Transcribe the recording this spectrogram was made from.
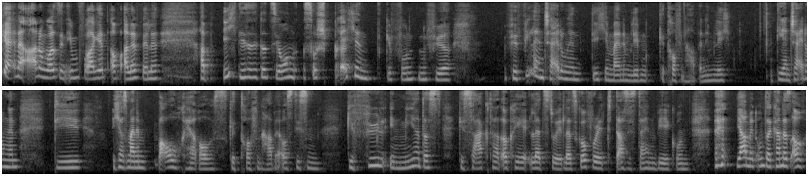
keine Ahnung, was in ihm vorgeht. Auf alle Fälle habe ich diese Situation so sprechend gefunden für, für viele Entscheidungen, die ich in meinem Leben getroffen habe. Nämlich die Entscheidungen, die ich aus meinem Bauch heraus getroffen habe, aus diesem Gefühl in mir, das gesagt hat, okay, let's do it, let's go for it, das ist dein Weg. Und ja, mitunter kann das auch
